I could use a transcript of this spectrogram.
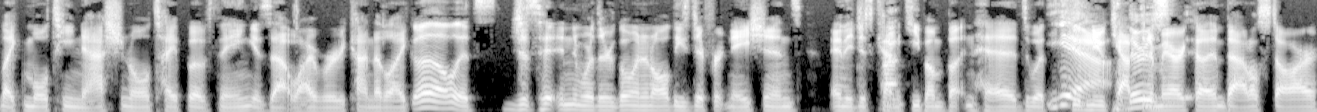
like multinational type of thing? Is that why we're kind of like, well, it's just hitting where they're going in all these different nations and they just kind of keep on button heads with the new Captain America and Battlestar?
